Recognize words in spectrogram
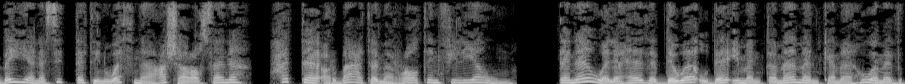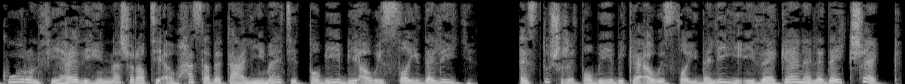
بين 16 سنة حتى أربعة مرات في اليوم. تناول هذا الدواء دائما تماما كما هو مذكور في هذه النشرة أو حسب تعليمات الطبيب أو الصيدلي. استشر طبيبك أو الصيدلي إذا كان لديك شك.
